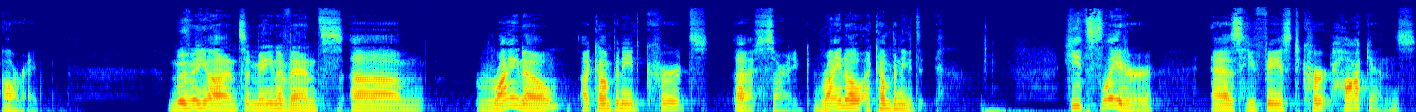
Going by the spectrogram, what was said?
All right. Moving on to main events. Um, Rhino accompanied Kurt. Uh, sorry, Rhino accompanied Heath Slater as he faced Kurt Hawkins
